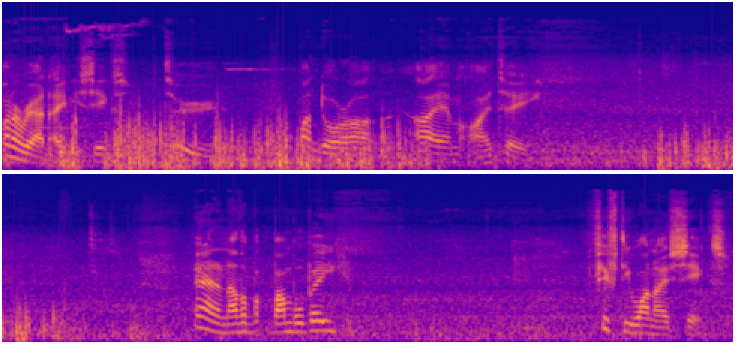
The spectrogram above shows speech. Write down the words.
On a Route 86 to Bundoora RMIT. And another Bumblebee. 5106.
